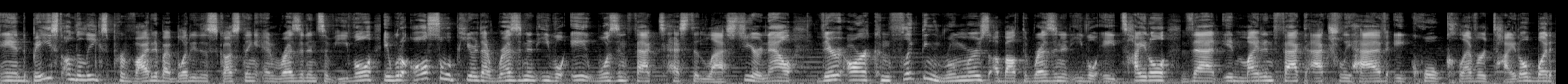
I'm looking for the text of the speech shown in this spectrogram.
and based on the leaks provided by Bloody Disgusting and Residence of Evil, it would also appear that Resident Evil 8 was in fact tested last year. Now, there are conflicting rumors about the Resident Evil 8 title that it might in fact actually have a quote clever title, but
